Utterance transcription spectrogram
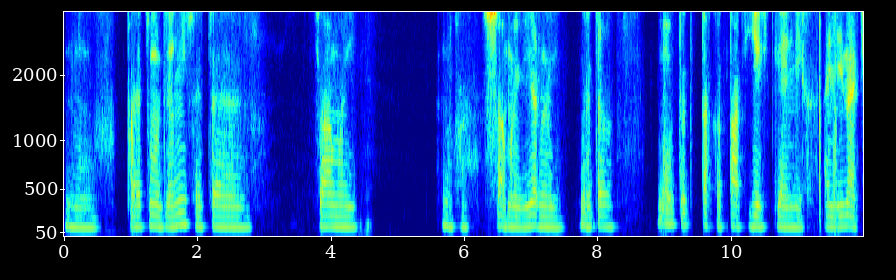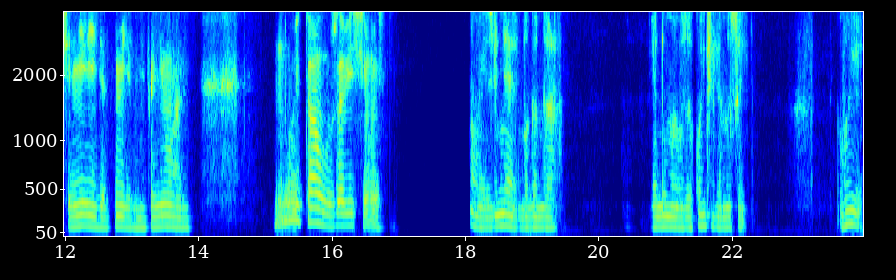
Ну, поэтому для них это самый, ну, самый верный. Это, ну, вот это так вот так есть для них. Они иначе не видят мир, не понимают. Ну и там в зависимости Ой, извиняюсь, Благодар. Я думаю, вы закончили мысль. Вы,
